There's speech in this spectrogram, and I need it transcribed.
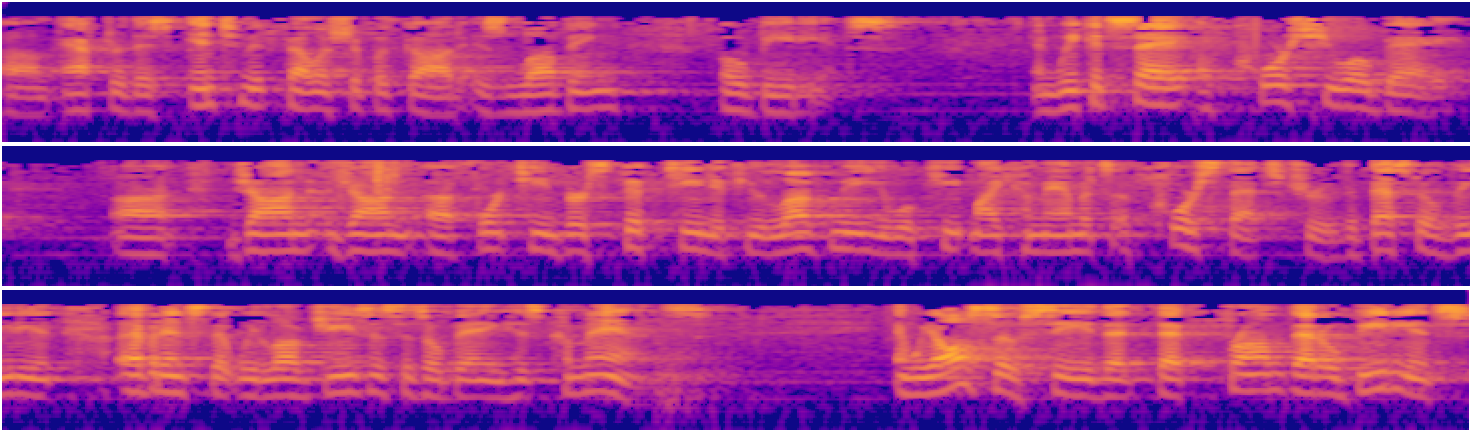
um, after this intimate fellowship with God is loving obedience. And we could say, of course you obey. Uh, John, John uh, 14 verse 15, if you love me, you will keep my commandments. Of course that's true. The best obedient evidence that we love Jesus is obeying his commands. And we also see that, that from that obedience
